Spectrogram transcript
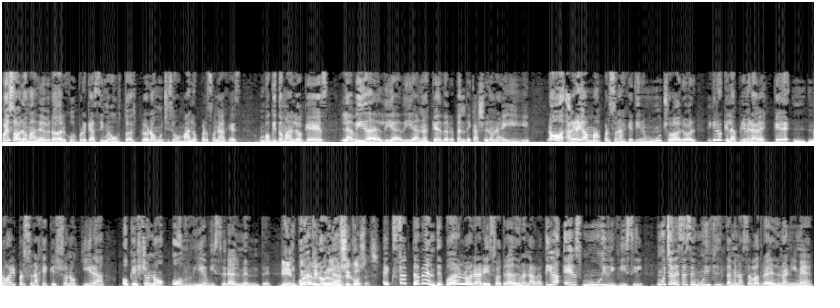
Por eso hablo más de Brotherhood, porque así me gustó, exploró muchísimo más los personajes, un poquito más lo que es la vida del día a día. No es que de repente cayeron ahí y... No, agregan más personajes que tienen mucho valor. Y creo que la primera vez que no hay personaje que yo no quiera o que yo no odie visceralmente. Bien, y poder te lograr... produce cosas. Exactamente, poder lograr eso a través de una narrativa es muy difícil. Muchas veces es muy difícil también hacerlo a través de un anime.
